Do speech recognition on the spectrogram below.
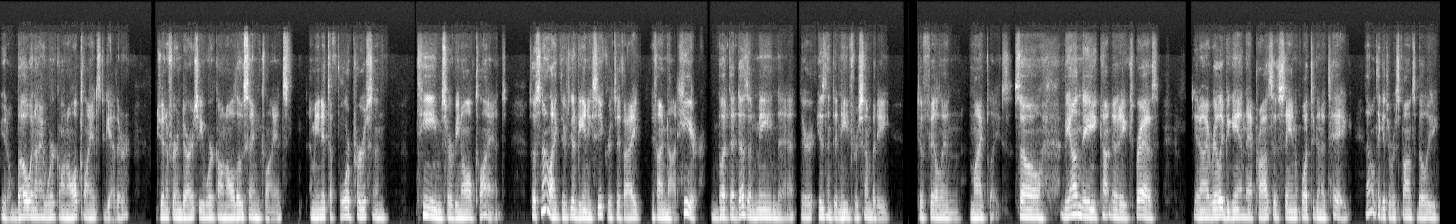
you know, Bo and I work on all clients together. Jennifer and Darcy work on all those same clients. I mean, it's a four person team serving all clients. So it's not like there's going to be any secrets if I if I'm not here. But that doesn't mean that there isn't a need for somebody to fill in my place. So beyond the Continuity Express, you know, I really began that process saying what's it going to take. I don't think it's a responsibility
